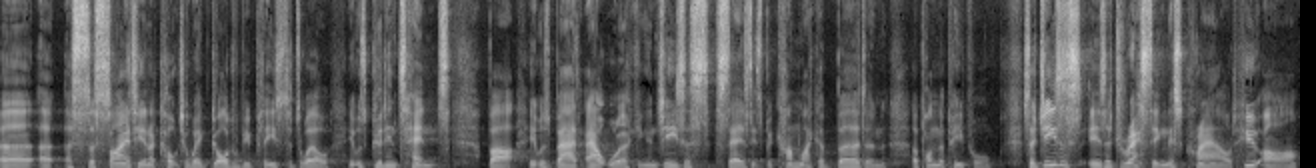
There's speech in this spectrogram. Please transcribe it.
a, a society and a culture where God would be pleased to dwell. It was good intent, but it was bad outworking. And Jesus says it's become like a burden upon the people. So Jesus is addressing this crowd who are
